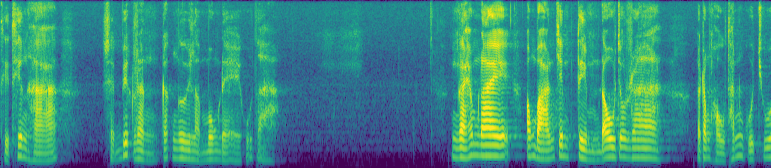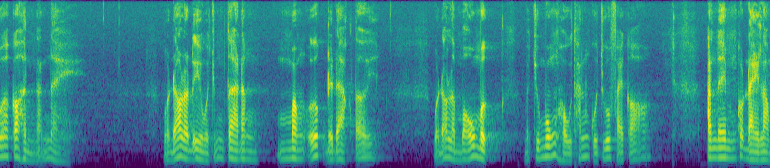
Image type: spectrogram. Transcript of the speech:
thì thiên hạ sẽ biết rằng các ngươi là môn đệ của ta. Ngày hôm nay, ông bà anh chị em tìm đâu cho ra ở trong hậu thánh của Chúa có hình ảnh này. Và đó là điều mà chúng ta đang mong ước để đạt tới. Và đó là mẫu mực mà Chúa muốn hậu thánh của Chúa phải có. Anh em có đầy lòng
